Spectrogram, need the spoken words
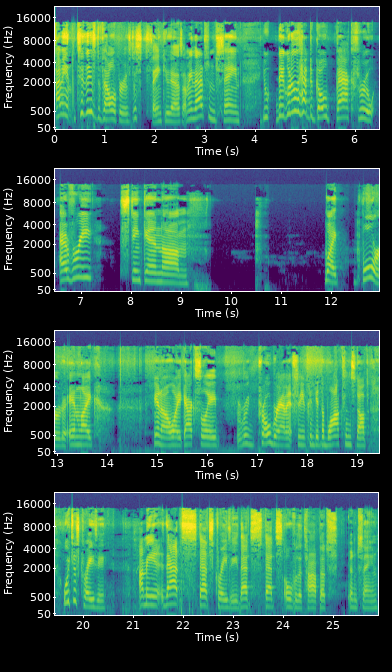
I mean, to these developers, just thank you guys. I mean, that's insane. You they literally had to go back through every stinking um like board and like you know, like actually reprogram it so you can get the blocks and stuff, which is crazy. I mean, that's that's crazy. That's that's over the top. That's insane.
